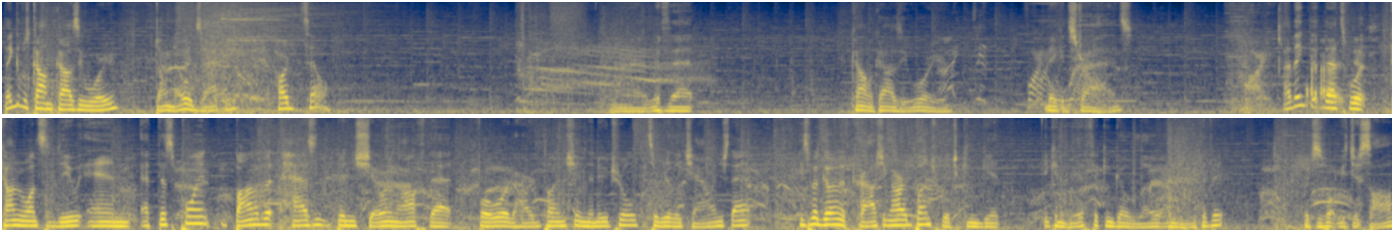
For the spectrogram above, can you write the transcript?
think it was Kamikaze Warrior. Don't know exactly. Hard to tell. Alright, with that, Kamikaze Warrior making strides. I think that that's what Kami wants to do, and at this point, Bonavoot hasn't been showing off that forward hard punch in the neutral to really challenge that. He's been going with crouching hard punch, which can get it can whiff, it can go low underneath of it, which is what we just saw.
